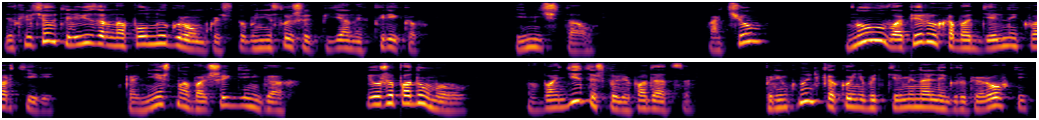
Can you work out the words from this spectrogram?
и включал телевизор на полную громкость, чтобы не слышать пьяных криков. И мечтал. О чем? Ну, во-первых, об отдельной квартире. Конечно, о больших деньгах. И уже подумывал, в бандиты что ли податься? Примкнуть к какой-нибудь криминальной группировке,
